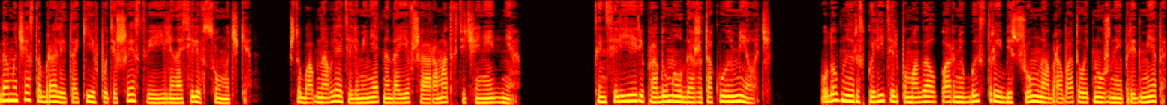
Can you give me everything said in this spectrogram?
Дамы часто брали такие в путешествии или носили в сумочке, чтобы обновлять или менять надоевший аромат в течение дня. Консильери продумал даже такую мелочь. Удобный распылитель помогал парню быстро и бесшумно обрабатывать нужные предметы,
